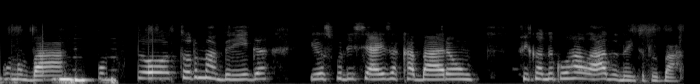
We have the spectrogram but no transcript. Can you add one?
fogo no bar, começou toda uma briga e os policiais acabaram ficando encurralados dentro do bar.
